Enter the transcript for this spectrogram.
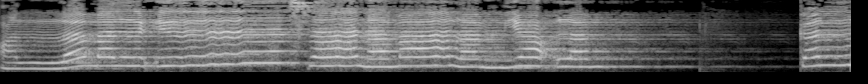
علم الإنسان ما لم يعلم. كلا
